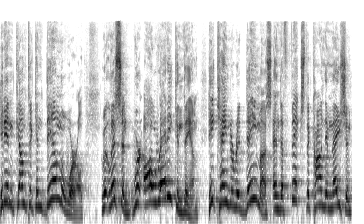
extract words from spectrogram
He didn't come to condemn the world. But listen, we're already condemned. He came to redeem us and to fix the condemnation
